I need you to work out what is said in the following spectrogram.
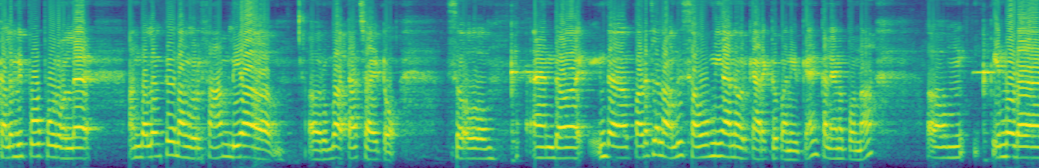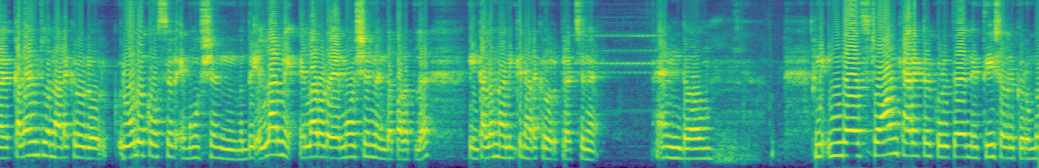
கிளம்பி போக போகிறோம்ல அந்த அளவுக்கு நாங்கள் ஒரு ஃபேமிலியாக ரொம்ப அட்டாச் ஆகிட்டோம் ஸோ அண்ட் இந்த படத்தில் நான் வந்து சௌமியான ஒரு கேரக்டர் பண்ணியிருக்கேன். கல்யாணம் பொண்ணா. என்னோட கல்யாணத்தில் நடக்கிற ஒரு ரோலர் கோஸ்டர் எமோஷன் வந்து எல்லாருமே எல்லாரோட எமோஷன் இந்த படத்தில் என் கல்யாணம் அன்னைக்கு நடக்கிற ஒரு பிரச்சனை. அண்ட் இந்த ஸ்ட்ராங் கேரக்டர் கொடுத்த நிதிஷ் அவருக்கு ரொம்ப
